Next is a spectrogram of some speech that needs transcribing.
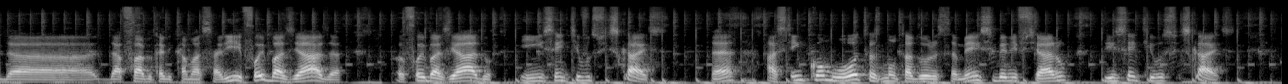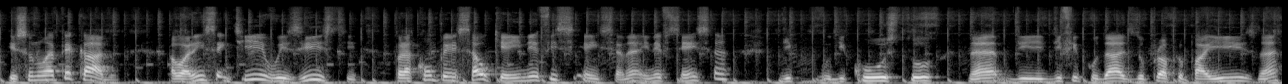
da, da fábrica de Camaçari foi baseada foi baseado em incentivos fiscais, né? assim como outras montadoras também se beneficiaram de incentivos fiscais. Isso não é pecado. Agora, incentivo existe para compensar o que? Ineficiência, né? Ineficiência de, de custo, né? de dificuldades do próprio país, né?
